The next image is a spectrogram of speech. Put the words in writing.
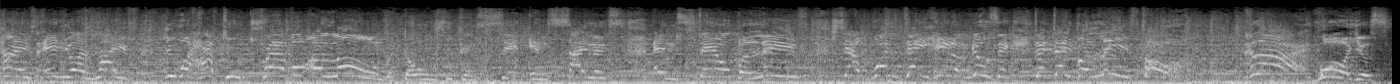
times in your life, you will have to travel alone. But those who can sit in silence and still believe shall one day hear the music that they believe for. Climb! Warriors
